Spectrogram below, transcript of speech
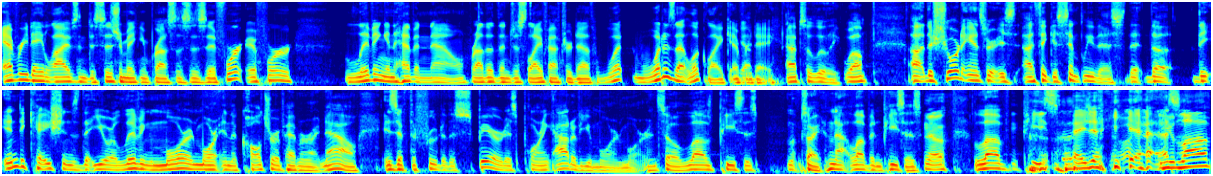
everyday lives and decision making processes. If we're if we're living in heaven now rather than just life after death, what what does that look like every Yeah, day? Absolutely. Well, uh, the short answer is, I think, is simply this: that the the indications that you are living more and more in the culture of heaven right now is if the fruit of the spirit is pouring out of you more and more. And so, love, pieces. I'm sorry, not love in pieces. No. love, peace. AJ, yeah, you love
